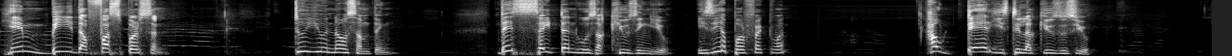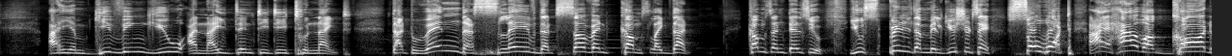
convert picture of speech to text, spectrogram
him be the first person. Do you know something? This Satan who's accusing you, is he a perfect one? How dare he still accuses you? I am giving you an identity tonight that when the slave, that servant comes like that, comes and tells you, you spilled the milk, you should say, So what? I have a God,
